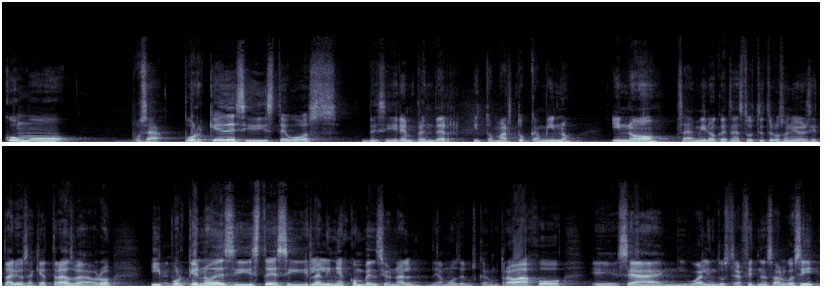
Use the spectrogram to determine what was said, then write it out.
¿cómo, o sea, por qué decidiste vos decidir emprender y tomar tu camino? Y no, o sea, miro que tienes tus títulos universitarios aquí atrás, ¿verdad, bro? ¿Y por qué no decidiste seguir la línea convencional, digamos, de buscar un trabajo, eh, sea en igual industria fitness o algo así?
